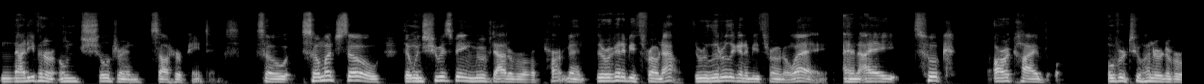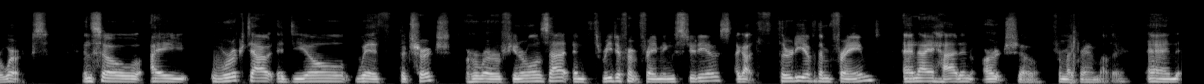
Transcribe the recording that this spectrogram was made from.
not even her own children saw her paintings. So, so much so that when she was being moved out of her apartment, they were going to be thrown out. They were literally going to be thrown away. And I took, archived over 200 of her works. And so I worked out a deal with the church where her funeral is at and three different framing studios. I got 30 of them framed and I had an art show for my grandmother. And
